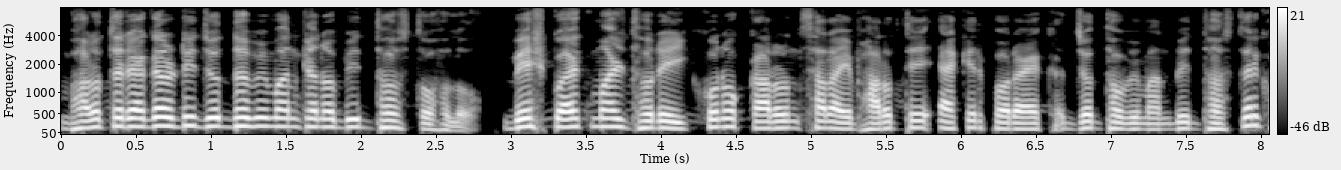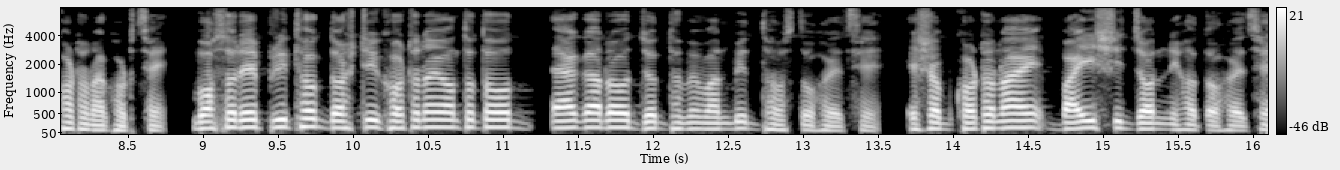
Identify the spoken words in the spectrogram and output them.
ভারতের এগারোটি যুদ্ধ বিমান কেন বিধ্বস্ত হলো? বেশ কয়েক মাস ধরেই কোনো কারণ ছাড়াই ভারতে একের পর এক যুদ্ধ বিমান বিধ্বস্তের ঘটনা ঘটছে। বছরে পৃথক দশটি ঘটনায় অন্তত এগারো যুদ্ধ বিমান বিধ্বস্ত হয়েছে। এসব ঘটনায় বাইশ জন নিহত হয়েছে।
